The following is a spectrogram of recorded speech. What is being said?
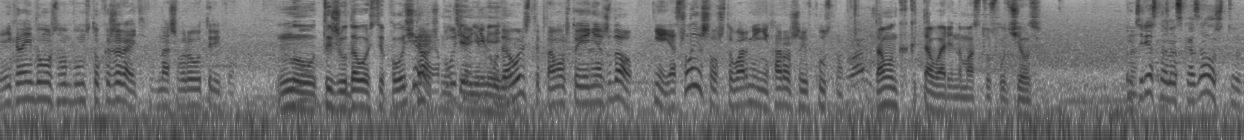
Я никогда не думал, что мы будем столько жрать в нашем роуд-трипе. Ну, ты же удовольствие Да, получаешь, я но получаю тем не менее. удовольствие, потому что я не ожидал. Не, я слышал, что в Армении хорошее и вкусно. Там вон как и товаре на мосту случилось. Интересно, она сказала, что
